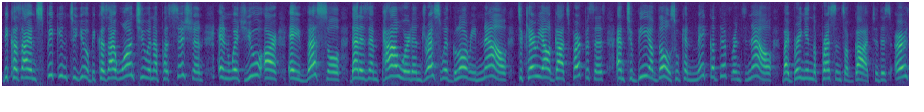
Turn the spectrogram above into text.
because I am speaking to you, because I want you in a position in which you are a vessel that is empowered and dressed with glory now to carry out God's purposes and to be of those who can make a difference now by bringing the presence of God to this earth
